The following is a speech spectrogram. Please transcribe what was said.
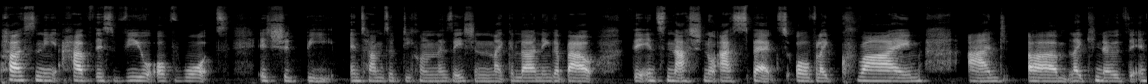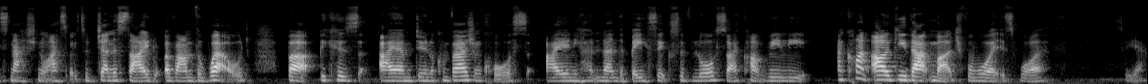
personally have this view of what it should be in terms of decolonization, like learning about the international aspects of like crime and um, like you know the international aspects of genocide around the world. But because i am doing a conversion course i only had learned the basics of law so i can't really i can't argue that much for what it's worth. So yeah.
